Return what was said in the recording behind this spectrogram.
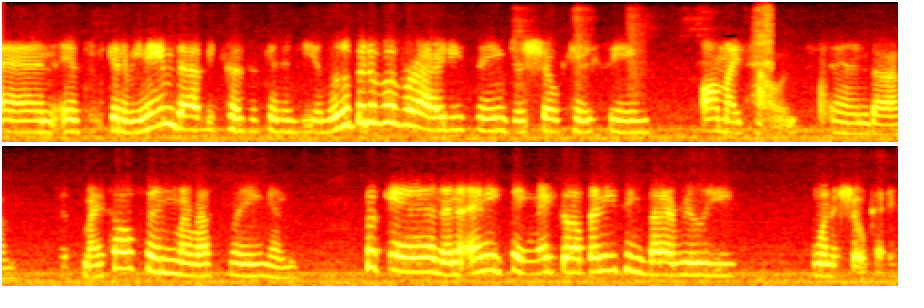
And it's going to be named that because it's going to be a little bit of a variety thing, just showcasing all my talents. And um, it's myself and my wrestling and cooking and anything, makeup, anything that I really want to showcase.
